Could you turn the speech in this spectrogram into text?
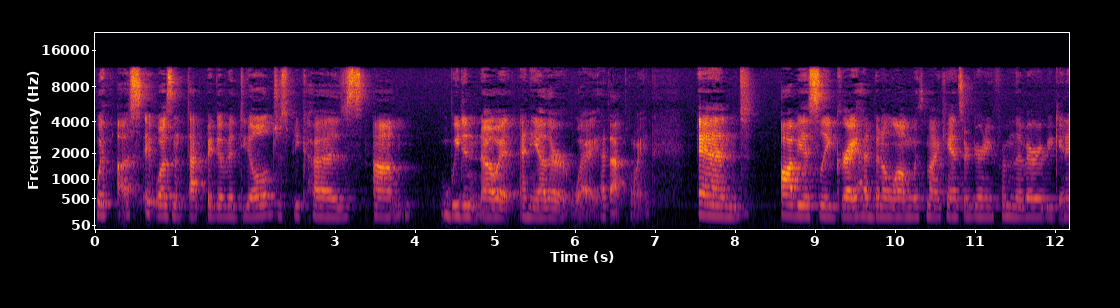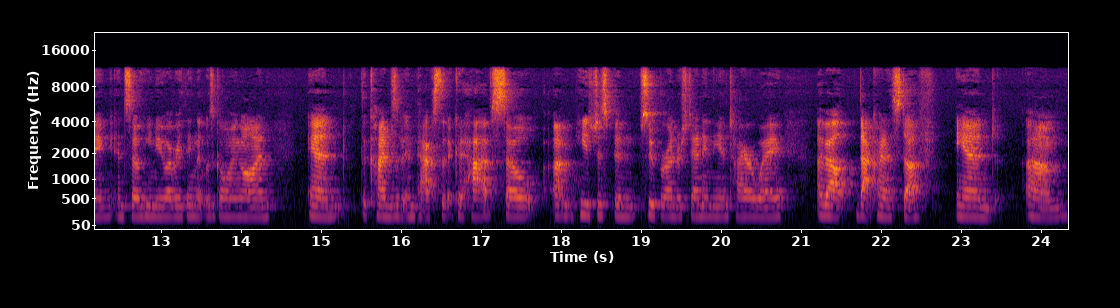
with us, it wasn't that big of a deal just because um, we didn't know it any other way at that point. And obviously Gray had been along with my cancer journey from the very beginning. And so he knew everything that was going on and the kinds of impacts that it could have. So um, he's just been super understanding the entire way about that kind of stuff and um,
